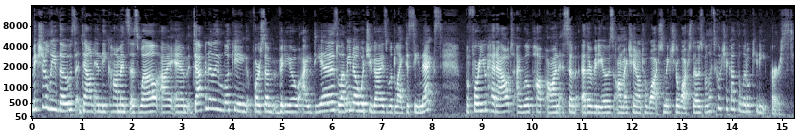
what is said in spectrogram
make sure to leave those down in the comments as well. I am definitely looking for some video ideas. Let me know what you guys would like to see next. Before you head out, I will pop on some other videos on my channel to watch, so make sure to watch those. But let's go check out the little kitty first.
